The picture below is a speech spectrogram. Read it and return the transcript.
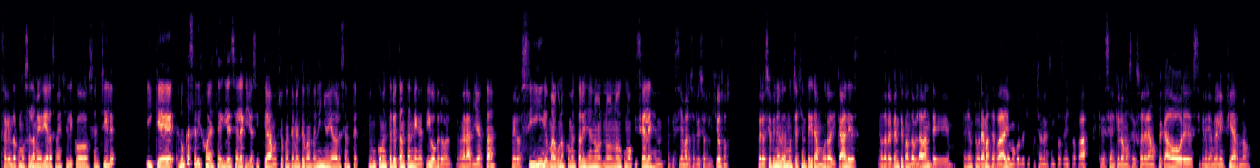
sabiendo cómo son la mayoría de los evangélicos en Chile, y que nunca se dijo en esta iglesia a la que yo asistía muy frecuentemente cuando niño y adolescente, un comentario tan tan negativo, pero de manera abierta, pero sí algunos comentarios ya no, no, no como oficiales en lo que se llama los servicios religiosos, pero sí opiniones de mucha gente que eran muy radicales, o de repente cuando hablaban de, en programas de radio, me acuerdo que escuchaban en ese entonces mis papás, que decían que los homosexuales éramos pecadores y que nos iban al infierno,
